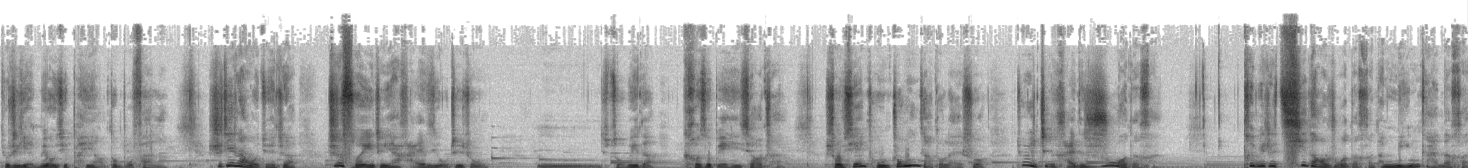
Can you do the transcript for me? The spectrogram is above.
就是也没有去喷药，都不犯了。实际上，我觉着之所以这些孩子有这种，嗯，所谓的咳嗽变性哮喘，首先从中医角度来说，就是这个孩子弱得很，特别是气道弱得很，他敏感得很，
